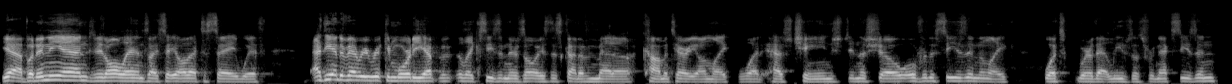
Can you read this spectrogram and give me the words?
yeah, but in the end, it all ends. I say all that to say with at the end of every Rick and Morty like season, there's always this kind of meta commentary on like what has changed in the show over the season and like what's where that leaves us for next season.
